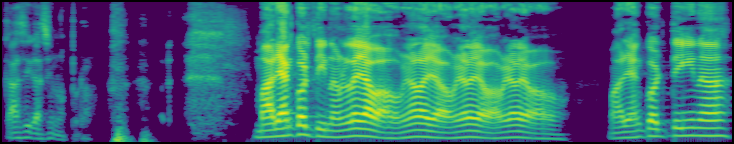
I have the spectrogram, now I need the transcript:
casi, casi unos pro. Marian Cortina, mira allá abajo, mira allá abajo, mira allá abajo, mira allá abajo. Marian Cortina,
